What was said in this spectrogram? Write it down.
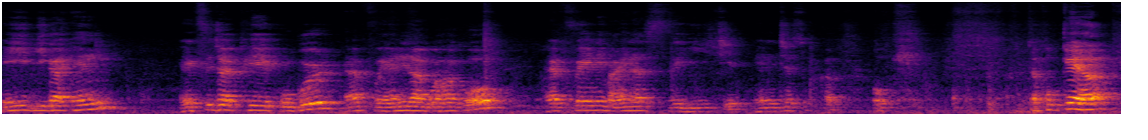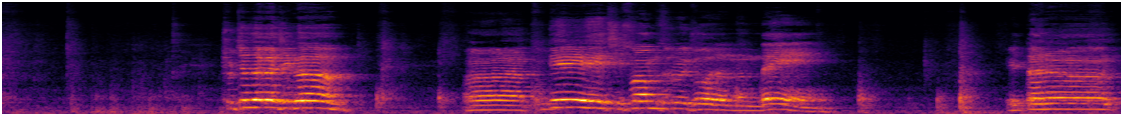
a, b가 n, x좌표의 곱을 fn이라고 하고 fn이 마이너스 20, n이 최소값. 오케이. 자 볼게요. 출제자가 지금 어, 두 개의 지수함수를 주어졌는데 일단은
